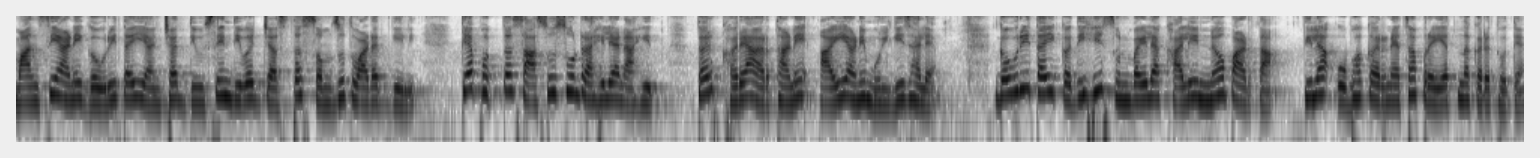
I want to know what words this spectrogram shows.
मानसी आणि गौरीताई यांच्यात दिवसेंदिवस जास्त समजूत वाढत गेली. त्या फक्त सासूसून राहिल्या नाहीत तर खऱ्या अर्थाने आई आणि मुलगी झाल्या. गौरीताई कधीही सुनबाईला खाली न पाडता तिला उभं करण्याचा प्रयत्न करत होत्या.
